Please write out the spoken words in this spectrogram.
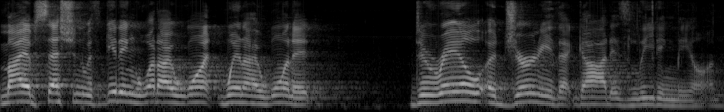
my obsession with getting what I want when I want it derail a journey that God is leading me on?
